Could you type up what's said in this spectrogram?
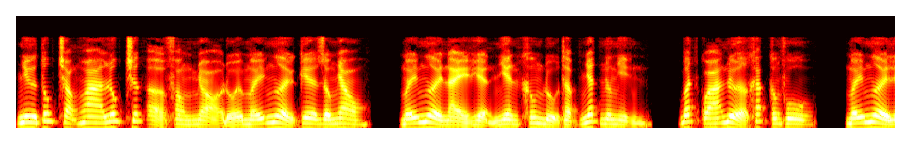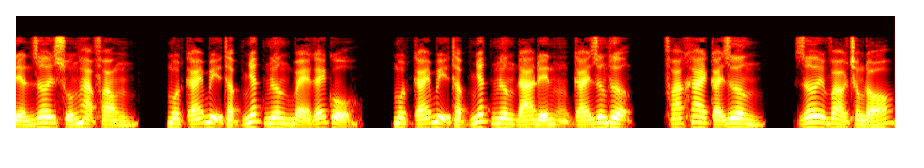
Như túc trọng hoa lúc trước ở phòng nhỏ đối mấy người kia giống nhau, mấy người này hiển nhiên không đủ thập nhất nương nhìn, bất quá nửa khắc công phu, mấy người liền rơi xuống hạ phòng, một cái bị thập nhất nương bẻ gãy cổ, một cái bị thập nhất nương đá đến cái dương thượng, phá khai cái dương, rơi vào trong đó,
